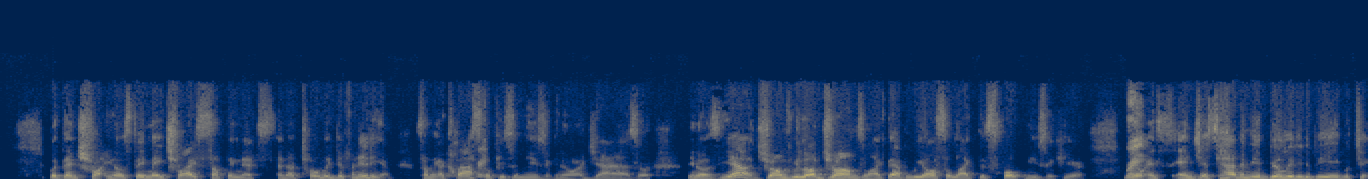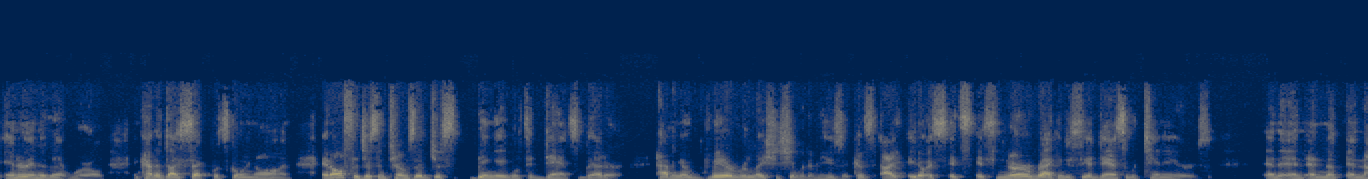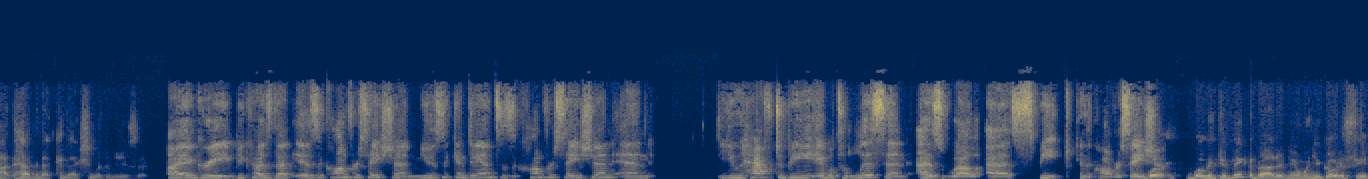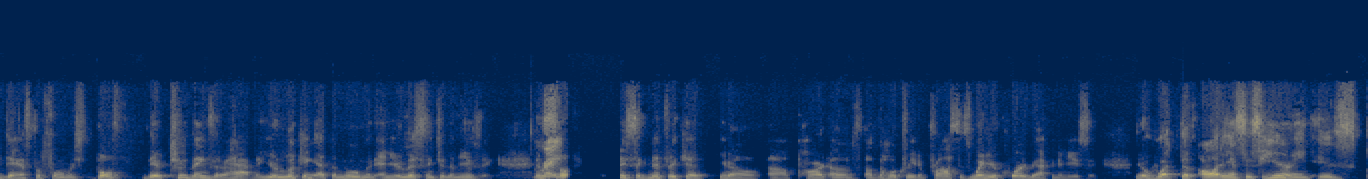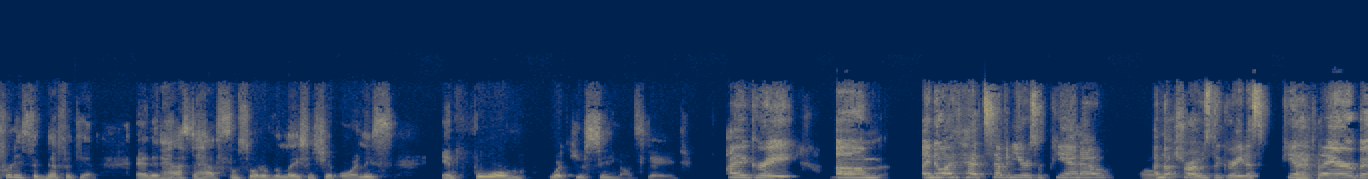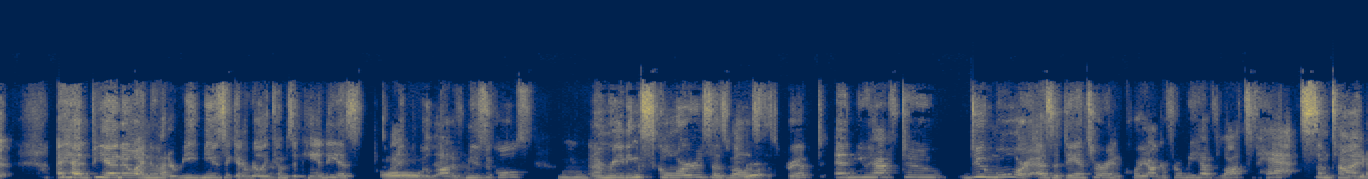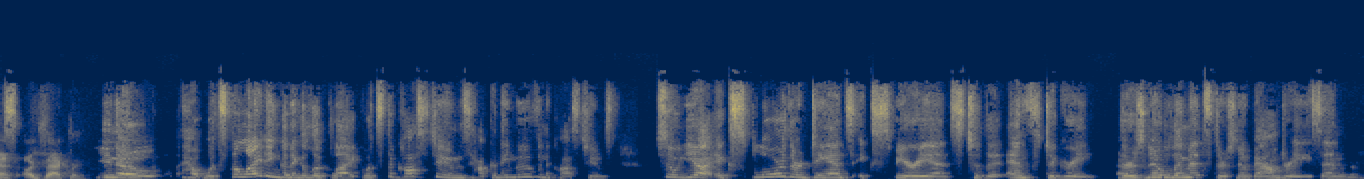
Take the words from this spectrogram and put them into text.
but then try, you know, they may try something that's in a totally different idiom, something a classical right. piece of music, you know, or jazz, or you know, yeah, drums. We love drums like that, but we also like this folk music here, right? Know, and and just having the ability to be able to enter into that world and kind of dissect what's going on, and also just in terms of just being able to dance better having a greater relationship with the music because I, you know, it's it's it's nerve wracking to see a dancer with ten ears and and and and not having that connection with the music. I agree because that is a conversation. Music and dance is a conversation yeah. and you have to be able to listen as well as speak in the conversation. Well, well, if you think about it, you know, when you go to see a dance performance, both there are two things that are happening. You're looking at the movement and you're listening to the music. And right. So a significant, you know, uh, part of, of the whole creative process when you're choreographing the music. You know, what the audience is hearing is pretty significant and it has to have some sort of relationship or at least inform what you're seeing on stage. I agree. Um, I know I've had seven years of piano. Oh. I'm not oh. sure I was the greatest piano player, but I had piano. I know how to read music, and it really comes in handy as oh, I do a yeah, lot of musicals. Mm-hmm. And I'm reading scores as well sure. as the script. And you have to do more as a dancer and choreographer. We have lots of hats sometimes. Yes, exactly. You exactly. know, how what's the lighting going to look like? What's the mm-hmm. costumes? How can they move in the costumes? So yeah, explore their dance experience to the nth degree. There's no limits, there's no boundaries. And yeah.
